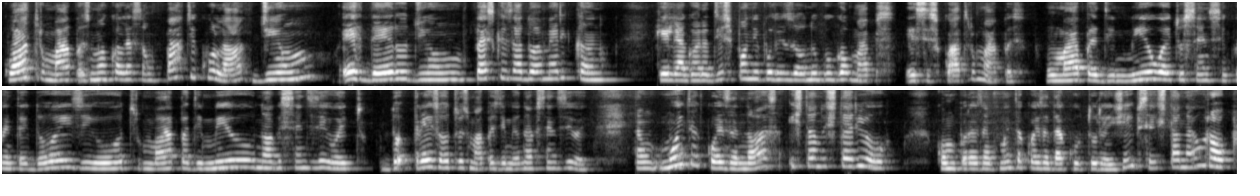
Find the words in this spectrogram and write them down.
quatro mapas, numa coleção particular de um herdeiro de um pesquisador americano, que ele agora disponibilizou no Google Maps esses quatro mapas. Um mapa de 1852 e outro mapa de 1908. Do, três outros mapas de 1908. Então, muita coisa nossa está no exterior como por exemplo muita coisa da cultura egípcia está na Europa.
